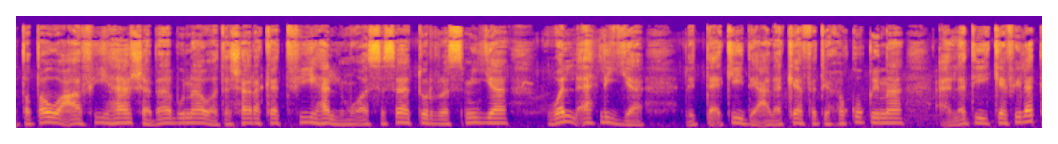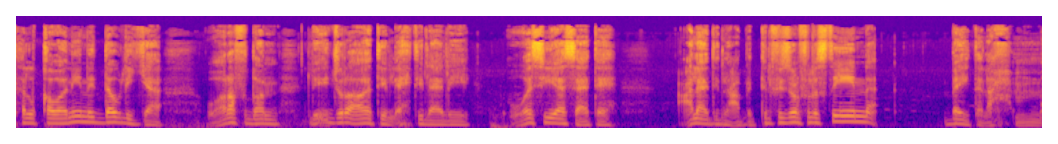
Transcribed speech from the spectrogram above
تطوع فيها شبابنا وتشاركت فيها المؤسسات الرسمية والأهلية للتأكيد على كافة حقوقنا التي كفلتها القوانين الدولية ورفضا لإجراءات الاحتلال وسياساته. علاء الدين العبد تلفزيون فلسطين بيت لحم.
